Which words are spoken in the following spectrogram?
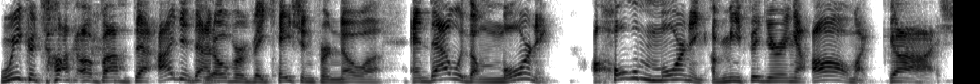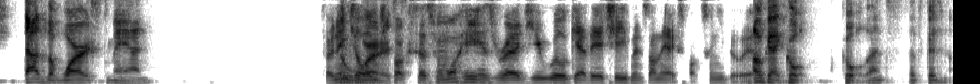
We could talk about that. I did that Yeah. over vacation for Noah, and that was a morning, a whole morning of me figuring out. Oh my gosh, that was the worst, man. So Ninja. Lunchbox says, from what he has read, you will get the achievements on the Xbox when you boot it. Okay, cool, cool. That's that's good to know.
